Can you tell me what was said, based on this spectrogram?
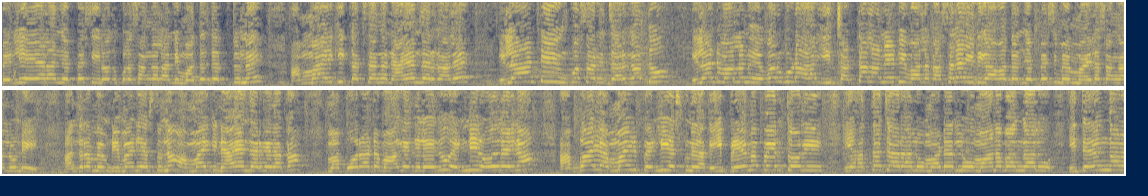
పెళ్ళి చేయాలని చెప్పేసి ఈ రోజు కుల సంఘాలు అన్ని మద్దతు తెలుపుతున్నాయి. అమ్మాయికి ఖచ్చితంగా న్యాయం జరగాలి. ఇలాంటి ఇంకోసారి జరగద్దు. ఇలాంటి వాళ్ళను ఎవరు కూడా ఈ చట్టాలు అనేటివి వాళ్ళకి అసలే ఇది కావద్దని చెప్పేసి మేము మహిళా సంఘాల నుండి అందరం మేము డిమాండ్ చేస్తున్నాం. అమ్మాయికి న్యాయం జరిగేదాకా మా పోరాటం ఆగేది లేదు. ఎన్ని రోజులైనా అబ్బాయి అమ్మాయిని పెళ్ళి చేసుకునేదాకా ఈ ప్రేమ పేరుతోని ఈ అత్యాచారాలు మర్డర్లు మానభంగాలు ఈ తెలంగాణ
